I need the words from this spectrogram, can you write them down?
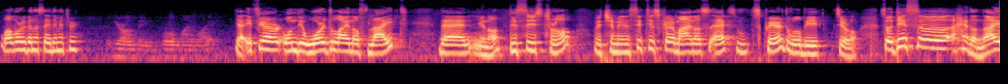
What were you gonna say, Dimitri? If you're on the world line light, Yeah, if you're on the world line of light, then you know this is true, which means ct squared minus x squared will be zero. So this, uh, hold on, I,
